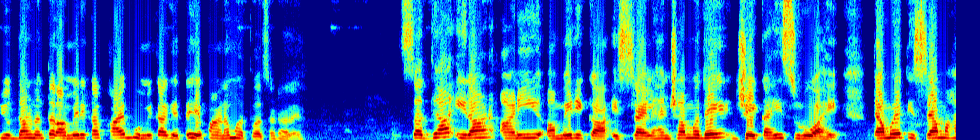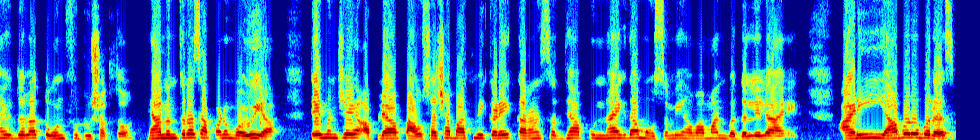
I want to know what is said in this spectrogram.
युद्धानंतर अमेरिका काय भूमिका घेते हे पाहणं महत्वाचं ठरेल. सध्या इराण आणि अमेरिका इस्रायल ह्यांच्यामध्ये जे काही सुरू आहे त्यामुळे तिसऱ्या महायुद्धाला तोंड फुटू शकतं. ह्यानंतरच आपण वळूया. ते म्हणजे आपल्या पावसाच्या बातमीकडे कारण सध्या पुन्हा एकदा मोसमी हवामान बदललेलं आहे. आणि याबरोबरच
